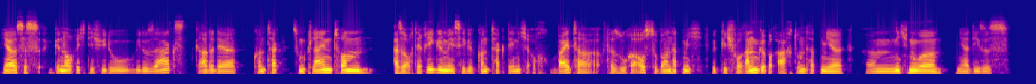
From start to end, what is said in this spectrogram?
Ja, es ist genau richtig, wie du, wie du sagst. Gerade der Kontakt zum kleinen Tom, also auch der regelmäßige Kontakt, den ich auch weiter versuche auszubauen, hat mich wirklich vorangebracht und hat mir ähm, nicht nur ja dieses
